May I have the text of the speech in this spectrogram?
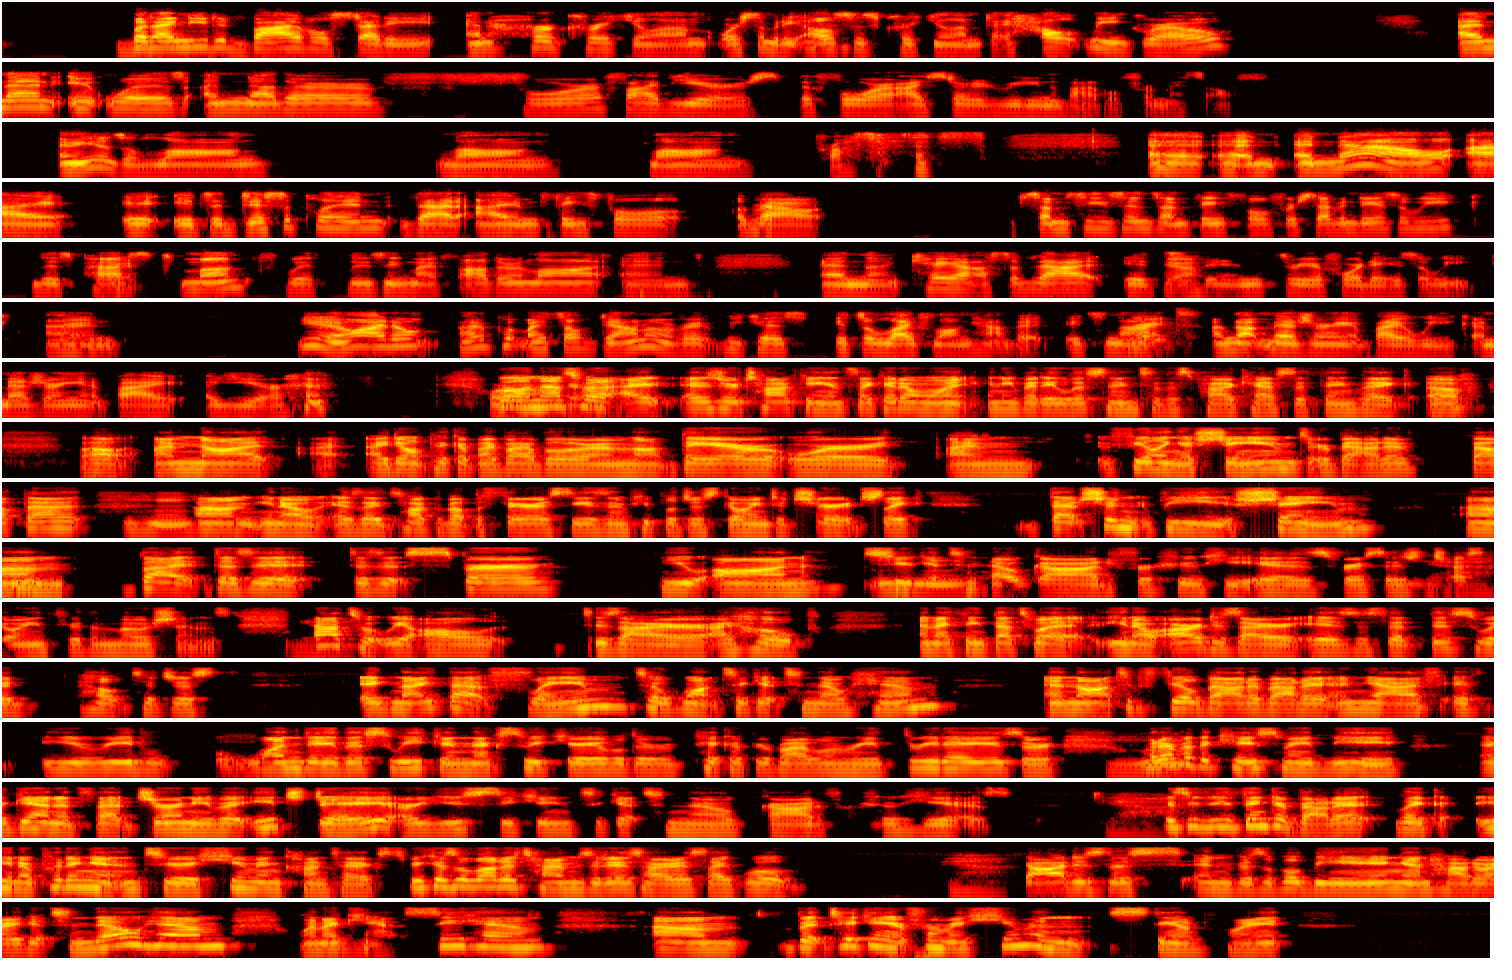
but I needed Bible study and her curriculum or somebody mm-hmm. else's curriculum to help me grow. And then it was another four or five years before I started reading the Bible for myself. I mean, it was a long, long, long process. and, and, and now I, it, it's a discipline that I am faithful about. Right. Some seasons I'm faithful for seven days a week. This past right. month with losing my father-in-law and and the chaos of that, it's yeah. been three or four days a week. And right you know i don't i don't put myself down over it because it's a lifelong habit. It's not right. i'm not measuring it by a week. I'm measuring it by a year well and that's what i as you're talking it's like i don't want anybody listening to this podcast to think like oh well i'm not i, I don't pick up my bible or i'm not there or i'm feeling ashamed or bad about that. Mm-hmm. um you know as i talk about the pharisees and people just going to church like that shouldn't be shame. Um mm but does it does it spur you on to mm-hmm. get to mm-hmm. know God for who he is versus yeah. just going through the motions. Yeah. That's what we all desire, I hope. And I think that's what, you know, our desire is is that this would help to just ignite that flame to want to get to know him and not to feel bad about it. And yeah, if if you read one day this week and next week you're able to pick up your Bible and read 3 days or mm-hmm. whatever the case may be, again it's that journey but each day are you seeking to get to know god for who he is? Yeah. Because if you think about it like you know putting it into a human context because a lot of times it is hard. It's like well yeah. God is this invisible being and how do i get to know him when i mm-hmm. can't see him? Um, but taking it from a human standpoint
